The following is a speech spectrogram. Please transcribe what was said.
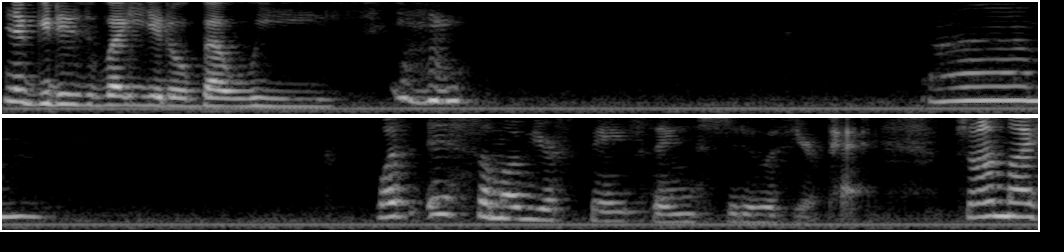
Look at his white little bowies. um, what is some of your fave things to do with your pet? Some of my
